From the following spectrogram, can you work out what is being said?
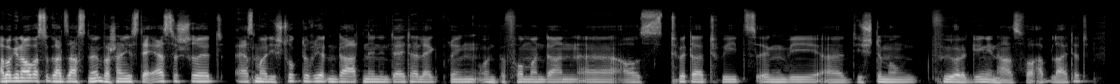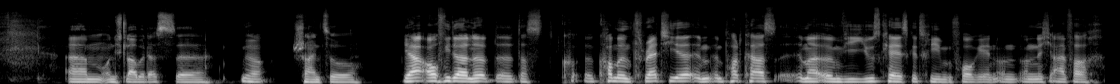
Aber genau, was du gerade sagst, ne? wahrscheinlich ist der erste Schritt, erstmal die strukturierten Daten in den Data Lake bringen und bevor man dann äh, aus Twitter-Tweets irgendwie äh, die Stimmung für oder gegen den HSV ableitet. Ähm, und ich glaube, das äh, Ja. scheint so. Ja, auch wieder ne, das Co- Common Thread hier im, im Podcast immer irgendwie Use Case getrieben vorgehen und, und nicht einfach.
